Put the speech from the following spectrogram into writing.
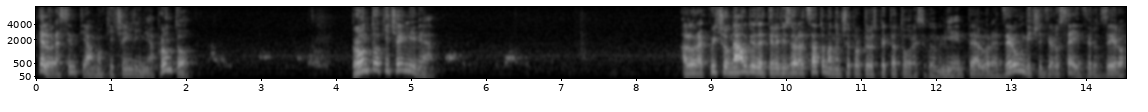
e allora sentiamo chi c'è in linea. Pronto? Pronto? Chi c'è in linea? Allora, qui c'è un audio del televisore alzato ma non c'è proprio lo spettatore, secondo me niente. Allora, 011 06 00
